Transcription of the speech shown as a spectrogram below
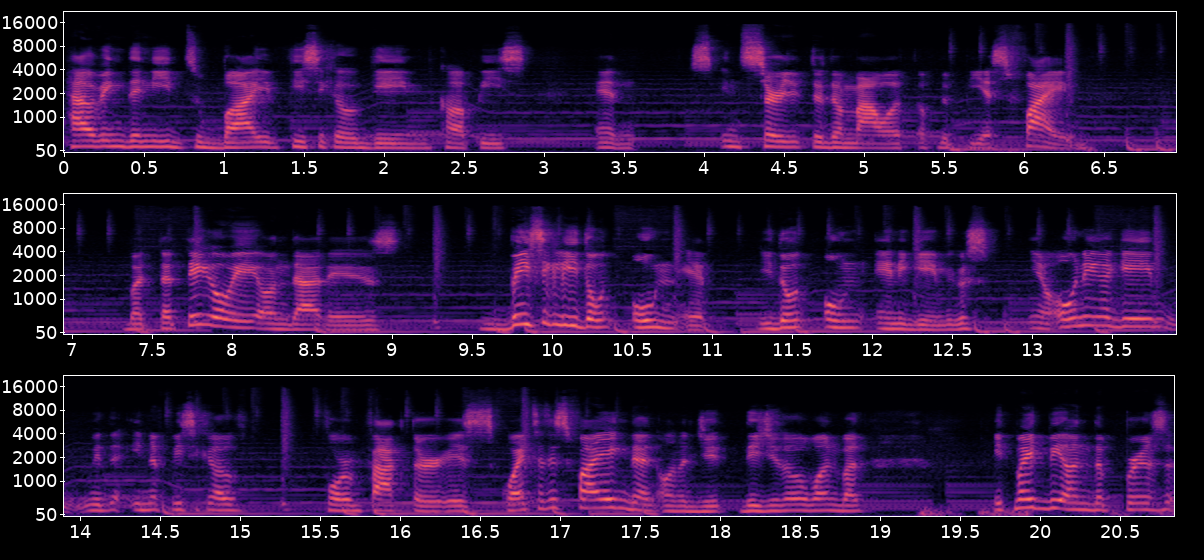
having the need to buy physical game copies and insert it to the mouth of the PS5. But the takeaway on that is basically don't own it. You don't own any game because you know owning a game with in a physical form factor is quite satisfying than on a digital one, but it might be on the pers-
